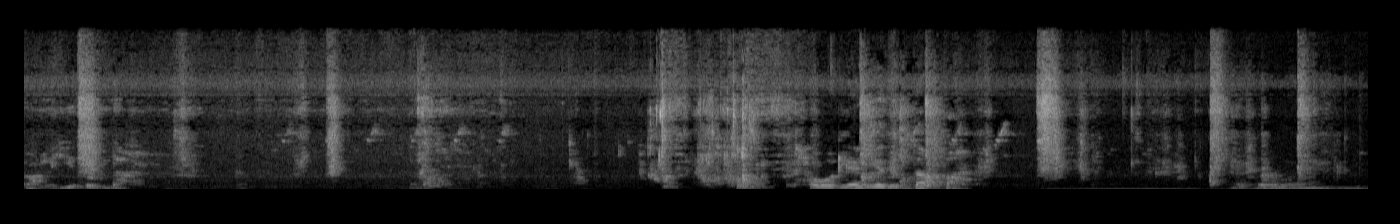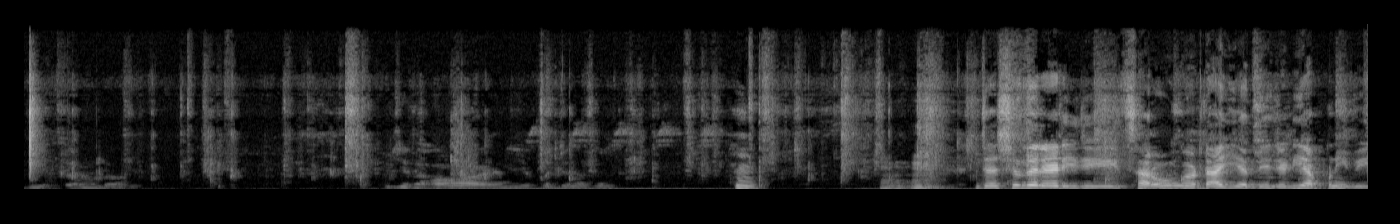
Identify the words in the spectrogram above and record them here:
ਪਾ ਲਈਏ ਦੁੱਧ ਹੋਰ ਲਿਆਈਏ ਦੁੱਧ ਆਪਾਂ। ਜੇ ਤਾਂ ਹਵਾ ਆ ਜਾਂਦੀ ਹੈ ਭੱਜਣਾ ਹੂੰ। ਜਸ਼ਨ ਦੇ ਰੈਡੀ ਜੀ ਸਰੋਂ ਡਾਈ ਜਾਂਦੀ ਹੈ, ਜਿਹੜੀ ਆਪਣੀ ਵੀ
